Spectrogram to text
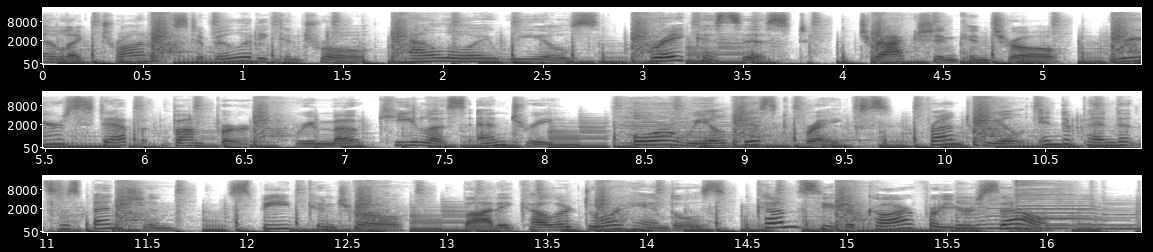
Electronic stability control, alloy wheels, brake assist, traction control, rear step bumper, remote keyless entry, four-wheel disc brakes, front wheel independent suspension, speed control, body color door handles. Come see the car for yourself yourself.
